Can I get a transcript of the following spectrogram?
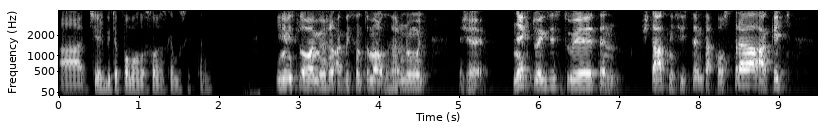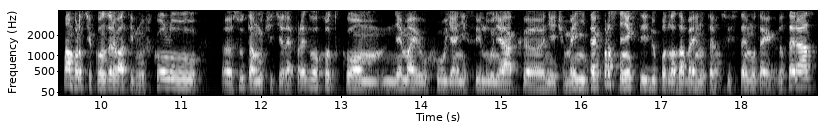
a tiež by to pomohlo slovenskému systému. Inými slovami, možno ak by som to mal zhrnúť, že nech tu existuje ten štátny systém, tá kostra a keď mám proste konzervatívnu školu, e, sú tam učiteľia pred dôchodkom, nemajú chuť ani silu nejak e, niečo meniť, tak proste nech si idú podľa zabehnutého systému, tak ako doteraz.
